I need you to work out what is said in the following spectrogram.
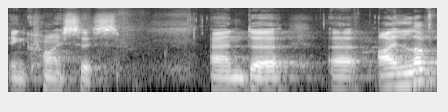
in crisis. And uh, uh, I loved,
